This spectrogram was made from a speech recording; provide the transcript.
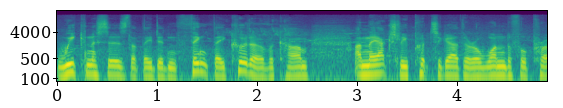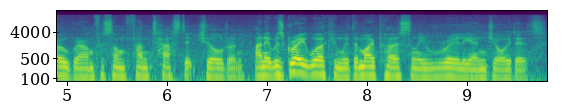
weaknesses that they didn't think they could overcome, and they actually put together a wonderful program for some fantastic children. And it was great working with them. I personally really enjoyed it.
